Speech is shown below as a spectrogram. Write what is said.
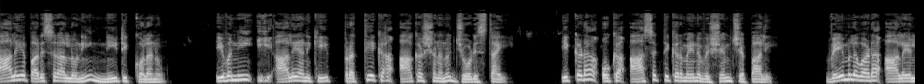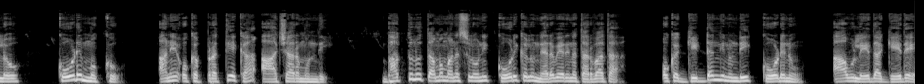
ఆలయ పరిసరాల్లోని నీటి కొలను. ఇవన్నీ ఈ ఆలయానికి ప్రత్యేక ఆకర్షణను జోడిస్తాయి. ఇక్కడ ఒక ఆసక్తికరమైన విషయం చెప్పాలి. వేములవాడ ఆలయంలో కోడె మొక్కు అనే ఒక ప్రత్యేక ఆచారముంది. భక్తులు తమ మనసులోని కోరికలు నెరవేరిన తర్వాత ఒక గిడ్డంగి నుండి కోడెను ఆవు లేదా గేదె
